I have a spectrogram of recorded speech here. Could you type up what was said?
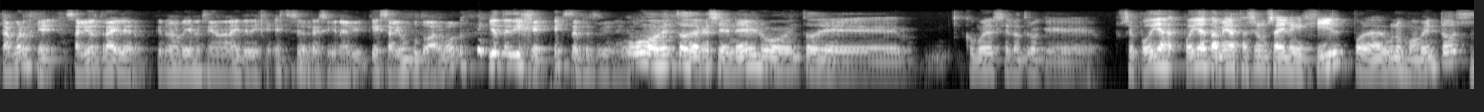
¿te acuerdas que salió el tráiler que no me habían enseñado nada y te dije, este es el Resident Evil? Que salió un puto árbol. Yo te dije, este es el Resident Evil. Hubo un momento de Resident Evil, hubo un momento de... ¿Cómo es el otro que...? Se podía, podía también hasta hacer un Silent Hill por algunos momentos.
